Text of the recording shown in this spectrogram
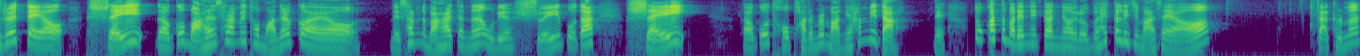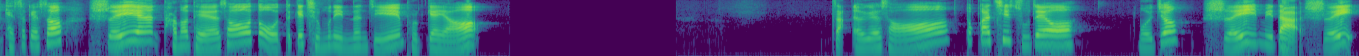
들을 때요. 谁라고 말하는 사람이 더 많을 거예요. 네, 사람들 말할 때는 우리 谁보다 谁라고 더 발음을 많이 합니다. 네, 똑같은 말이니까요. 여러분 헷갈리지 마세요. 자, 그러면 계속해서 谁의 단어 대해서 또 어떻게 질문이 있는지 볼게요. 자, 여기서 똑같이 주제어 뭐죠? 谁입니다. 谁.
